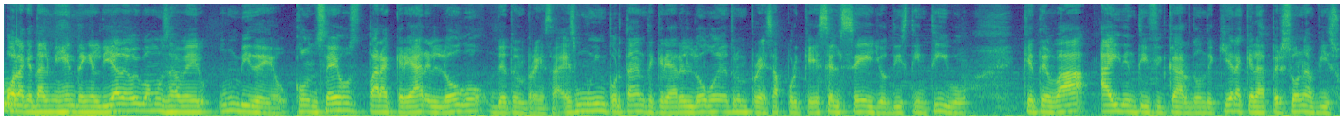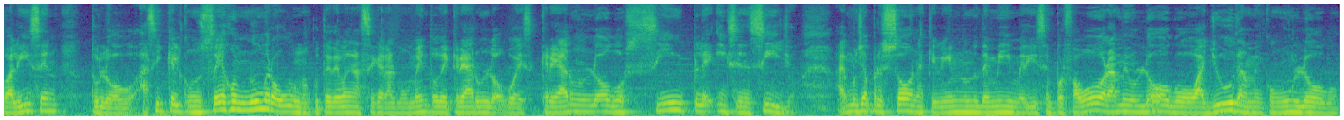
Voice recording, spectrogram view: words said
Hola, ¿qué tal mi gente? En el día de hoy vamos a ver un video, consejos para crear el logo de tu empresa. Es muy importante crear el logo de tu empresa porque es el sello distintivo que te va a identificar donde quiera que las personas visualicen tu logo. Así que el consejo número uno que ustedes van a hacer al momento de crear un logo es crear un logo simple y sencillo. Hay muchas personas que vienen de mí y me dicen, por favor, dame un logo o ayúdame con un logo.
